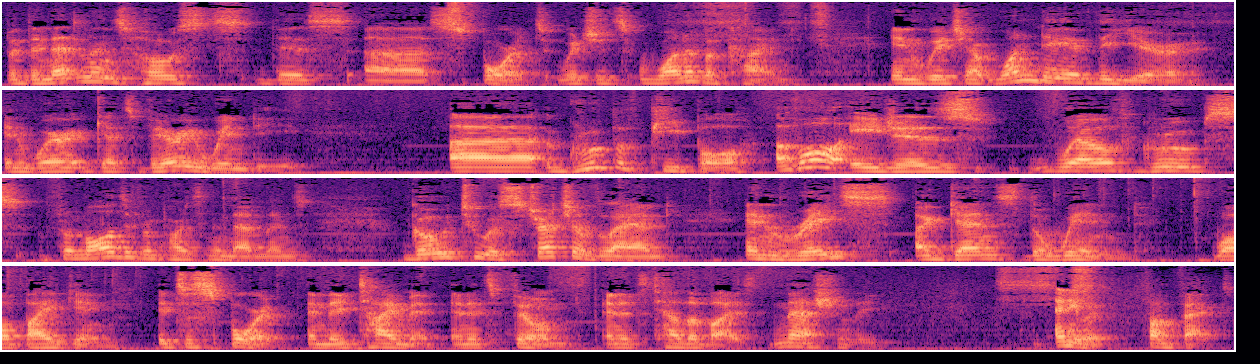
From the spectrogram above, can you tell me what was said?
but the Netherlands hosts this uh, sport, which is one of a kind, in which at one day of the year, in where it gets very windy, uh, a group of people of all ages, wealth groups from all different parts of the Netherlands, go to a stretch of land and race against the wind while biking. It's a sport, and they time it, and it's filmed, and it's televised nationally. Anyway, fun fact.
